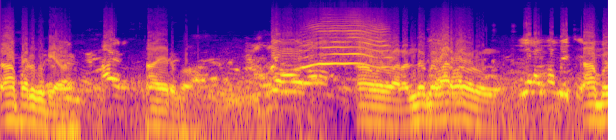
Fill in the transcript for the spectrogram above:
ஆ பொட்டை குட்டியா ஆயிரம். ரூபாய் இங்க ஒரு வாரம். ஆ ஒரு வாரம் இந்த வாரம் வாரம் வருவாங்க. ஆ number.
